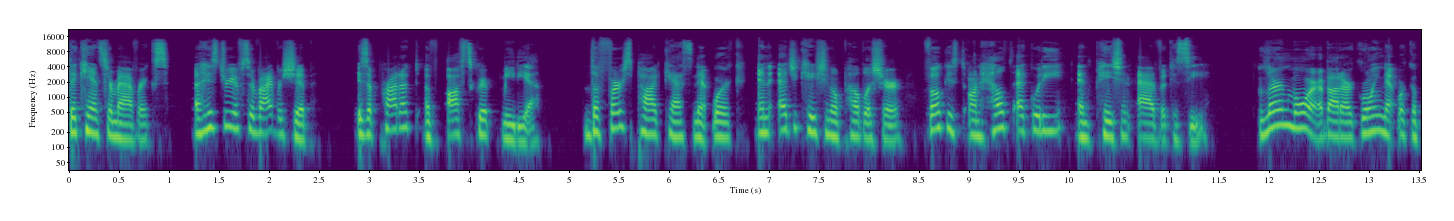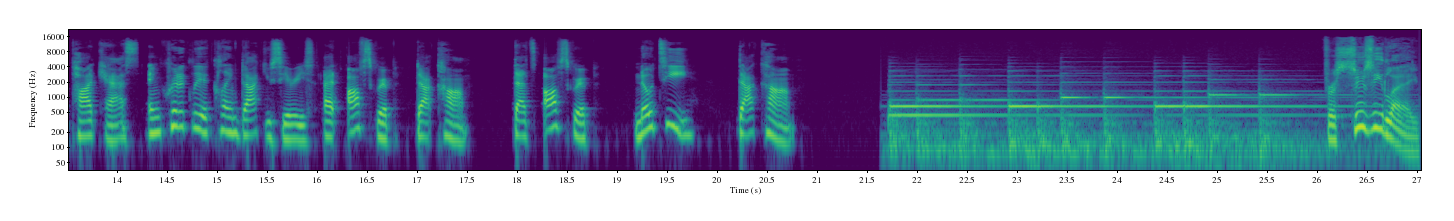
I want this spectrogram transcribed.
The Cancer Mavericks, a history of survivorship, is a product of Offscript Media, the first podcast network and educational publisher focused on health equity and patient advocacy. Learn more about our growing network of podcasts and critically acclaimed docuseries at offscript.com. That's offscript, no T, dot com. For Susie Leigh,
